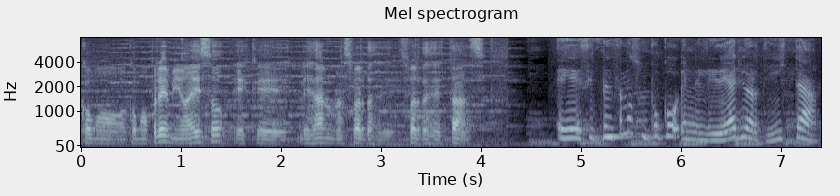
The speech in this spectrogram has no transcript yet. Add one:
como, premio a eso es que les dan unas suertes de, suertes de estancia. Eh, si pensamos un poco en el ideario artiguista,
